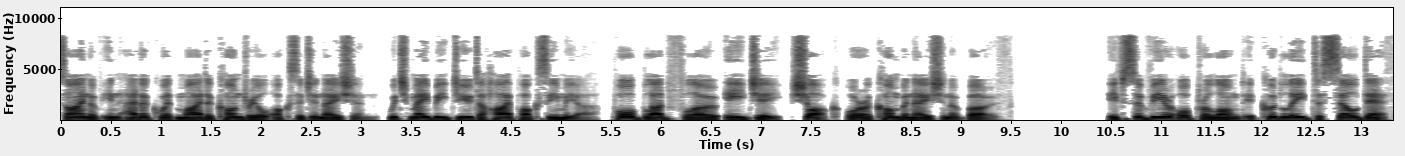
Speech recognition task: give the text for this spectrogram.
sign of inadequate mitochondrial oxygenation, which may be due to hypoxemia, poor blood flow e.g., shock, or a combination of both. If severe or prolonged it could lead to cell death.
